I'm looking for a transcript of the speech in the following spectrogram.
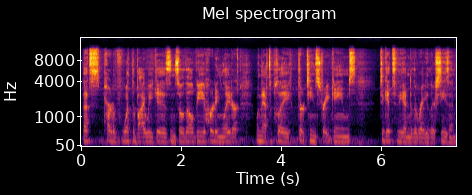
that's part of what the bye week is. And so they'll be hurting later when they have to play 13 straight games to get to the end of the regular season.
